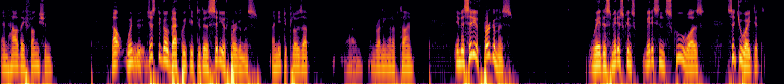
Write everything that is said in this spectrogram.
and how they function. Now, when just to go back quickly to the city of Pergamus, I need to close up um, I'm running out of time. In the city of Pergamus, where this medicine, medicine school was situated,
